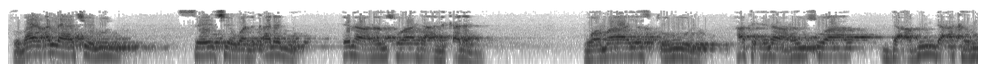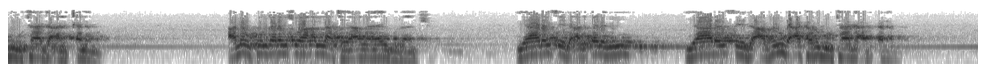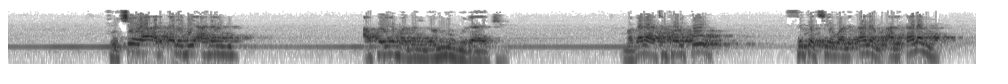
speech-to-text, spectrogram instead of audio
To bayan Allah ya ce nun sai ya ce wal qalami ina rantsuwa da alqalami wa ma yasturun haka ina rantsuwa da abin da aka rubuta da alqalami a nan kun ga rantsuwa Allah ta ya ala yayi guda biyu. Ya rantse da alqalami ya rantse da abin da aka rubuta da alƙalami. To cewa alƙalami a nan akwai maganganu guda biyu. Magana ta farko suka ce walƙalam alƙalam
